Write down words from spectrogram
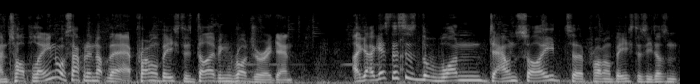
And top lane, what's happening up there? Primal Beast is diving Roger again. I, I guess this is the one downside to Primal Beast is he doesn't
